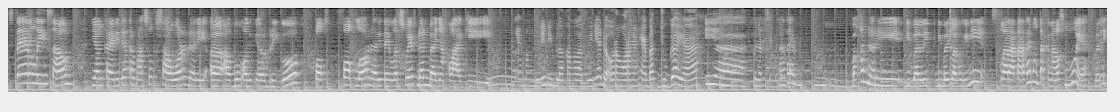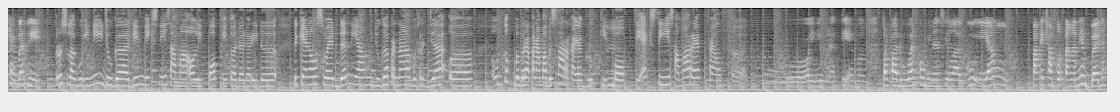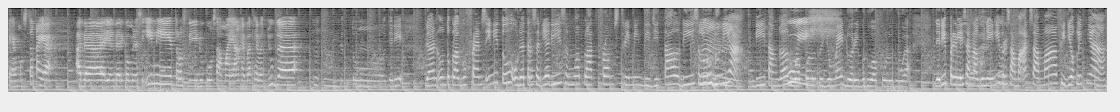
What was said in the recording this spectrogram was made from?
Sterling Sound yang kreditnya termasuk Sour dari eh, album Olivia Rodrigo, Folk, Folklore dari Taylor Swift dan banyak lagi. Hmm, emang. Jadi di belakang lagu ini ada orang-orang yang hebat juga ya? Iya. bener sih bener, ternyata em- bahkan dari dibalik dibalik lagu ini rata-rata emang terkenal semua ya. Berarti hebat nih. Terus lagu ini juga di mix nih sama Olipop itu ada dari The The Kennel Sweden yang juga pernah bekerja eh, untuk beberapa nama besar kayak grup K-pop TXT sama Red Velvet. oh ini berarti emang perpaduan kombinasi lagu yang pakai campur tangannya banyak ya maksudnya kayak ada yang dari kombinasi ini terus didukung sama yang hebat-hebat juga Mm-mm, betul. Jadi dan untuk lagu Friends ini tuh udah tersedia di semua platform streaming digital di seluruh Hmm. dunia di tanggal Wih. 27 Mei 2022. Jadi perilisan lagunya ini bersamaan sama video klipnya.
